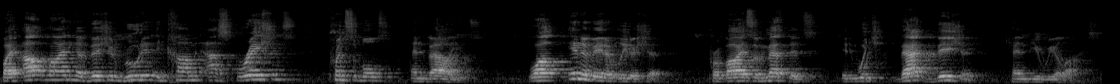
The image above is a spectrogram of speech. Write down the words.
by outlining a vision rooted in common aspirations, principles, and values, while innovative leadership provides the methods in which that vision can be realized.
